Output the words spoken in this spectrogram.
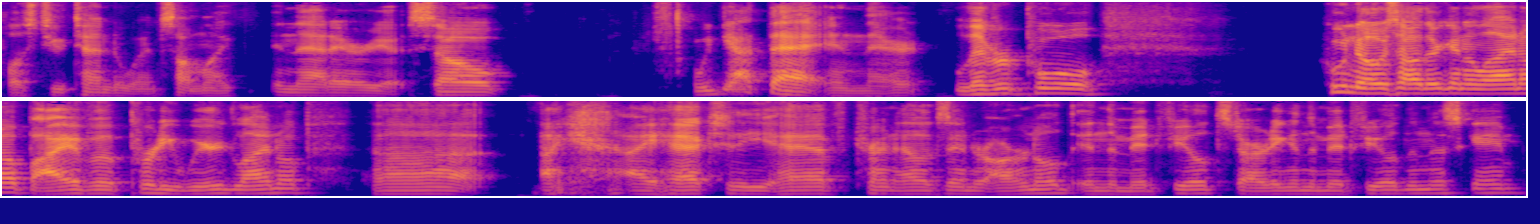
plus 210 to win, something like in that area. So we got that in there. Liverpool, who knows how they're going to line up? I have a pretty weird lineup. Uh, I I actually have Trent Alexander Arnold in the midfield, starting in the midfield in this game.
